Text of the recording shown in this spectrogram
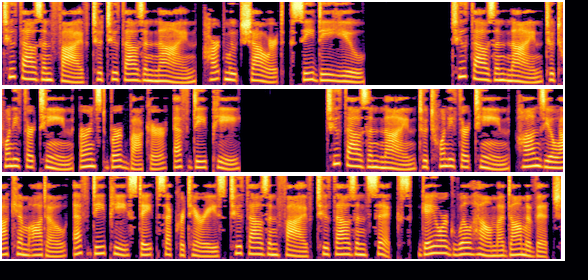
2005 to 2009 Hartmut Schauerte CDU 2009 to 2013 Ernst Burgbacher FDP 2009 to 2013 Hans Joachim Otto FDP State Secretaries 2005-2006 Georg Wilhelm Adamowitsch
